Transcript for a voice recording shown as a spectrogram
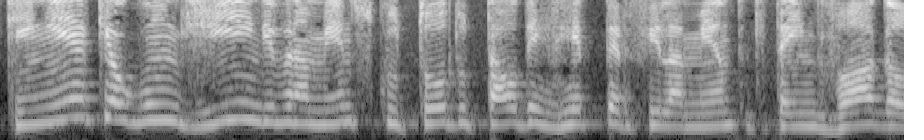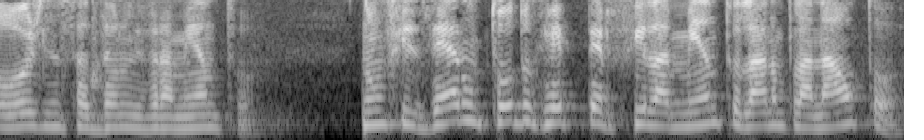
Quem é que algum dia em livramento escutou do tal de reperfilamento que está em voga hoje em Santana do Livramento? Não fizeram todo o reperfilamento lá no Planalto?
